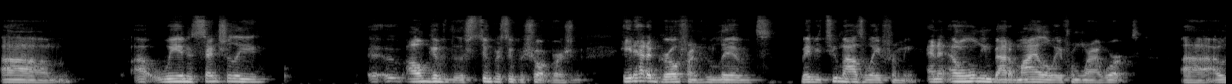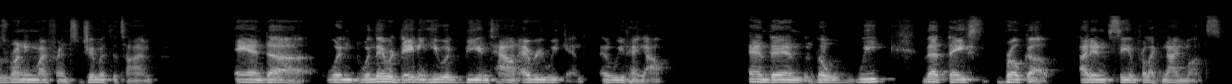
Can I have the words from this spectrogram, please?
Um, uh, we had essentially, uh, I'll give the super super short version. He'd had a girlfriend who lived maybe two miles away from me, and only about a mile away from where I worked. Uh, I was running my friend's gym at the time, and uh, when when they were dating, he would be in town every weekend, and we'd hang out. And then the week that they broke up, I didn't see him for like nine months.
